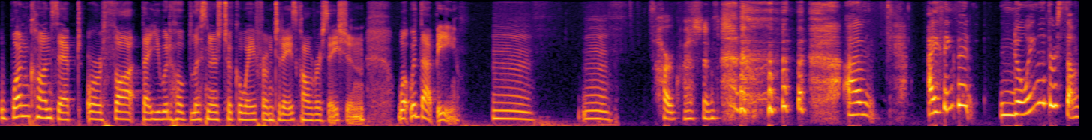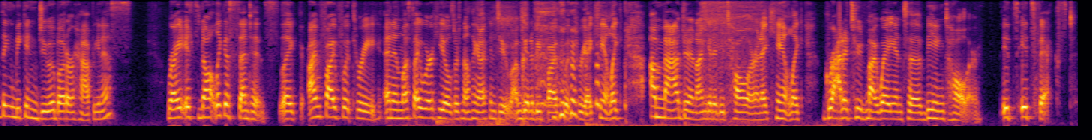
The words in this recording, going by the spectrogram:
one concept or thought that you would hope listeners took away from today's conversation, what would that be? It's a hard question. um, I think that knowing that there's something we can do about our happiness, right? It's not like a sentence. Like I'm five foot three, and unless I wear heels, there's nothing I can do. I'm going to be five foot three. I can't like imagine I'm going to be taller, and I can't like gratitude my way into being taller. It's it's fixed,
